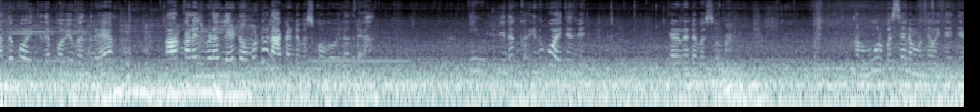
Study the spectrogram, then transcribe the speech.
ಅದಕ್ಕೂ ಹೋಯ್ತಿದೆ ಪವಿ ಬಂದರೆ. ಅವ್ರ ಕಾಲೇಜ್ ಬಿಡೋದು ಲೇಟ್ ಹೋಗ್ಬಿಟ್ಟು ನಾಲ್ಕು ಗಂಟೆ ಬಸ್ಗೆ ಹೋಗೋ ಇಲ್ಲಾಂದ್ರೆ. ಇದಕ್ಕೆ ಇದಕ್ಕೂ ಹೋಯ್ತಿದ್ವಿ. ಎರಡು ಗಂಟೆ ಬಸ್ಸು. ನಮ್ಮ ಮೂರು ಬಸ್ಸೇ ನಮ್ಮ ಮುಂದೆ ಹೋಯ್ತೈತೆ.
